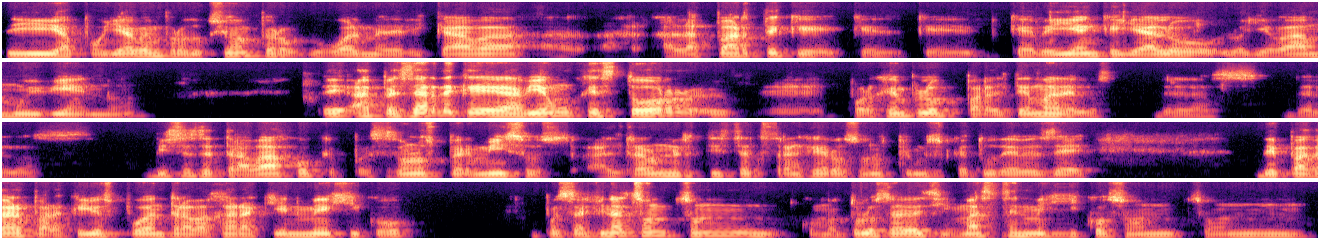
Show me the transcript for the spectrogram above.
y apoyaba en producción, pero igual me dedicaba a, la parte que, que, veían que ya lo, lo llevaba muy bien, ¿no? Eh, a pesar de que había un gestor, eh, por ejemplo, para el tema de los, de, las, de los visas de trabajo, que pues son los permisos, al traer un artista extranjero, son los permisos que tú debes de, de, pagar para que ellos puedan trabajar aquí en México, pues al final son, son como tú lo sabes, y más en México, son, son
